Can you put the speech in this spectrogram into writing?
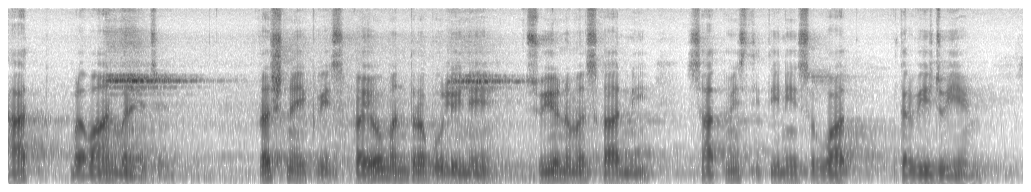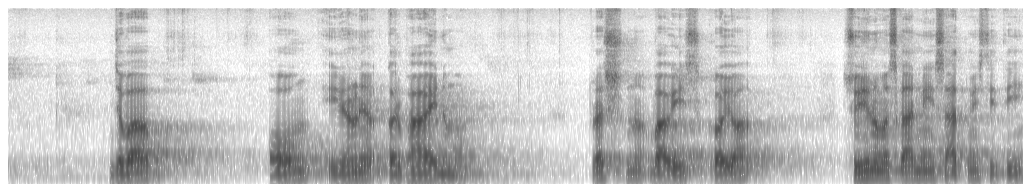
હાથ બળવાન બને છે. પ્રશ્ન એકવીસ, કયો મંત્ર બોલીને સૂર્ય નમસ્કારની સાતમી સ્થિતિની શરૂઆત કરવી જોઈએ. જવાબ, ઓમ હિરણ્ય ગર્ભાય નમ. પ્રશ્ન બાવીસ, કયો સૂર્ય નમસ્કારની સાતમી સ્થિતિ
